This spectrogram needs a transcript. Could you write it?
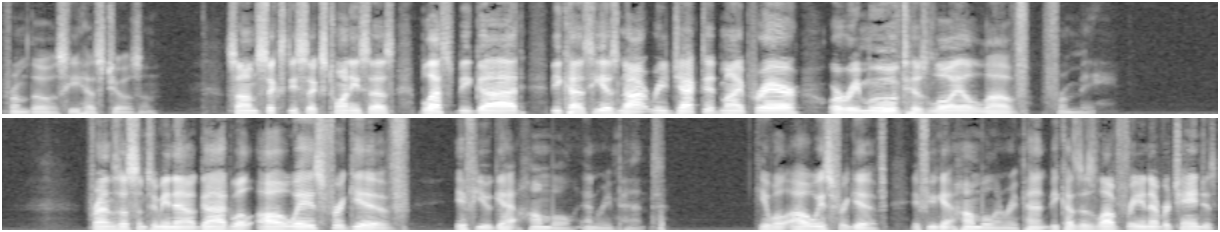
from those he has chosen. Psalm 66:20 says, "Blessed be God, because he has not rejected my prayer or removed his loyal love from me." Friends, listen to me now. God will always forgive if you get humble and repent. He will always forgive if you get humble and repent because his love for you never changes.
